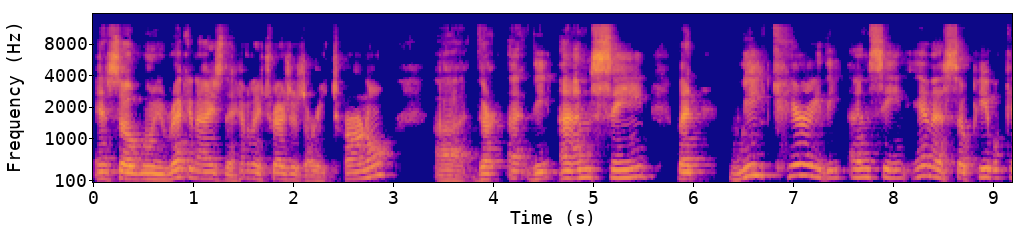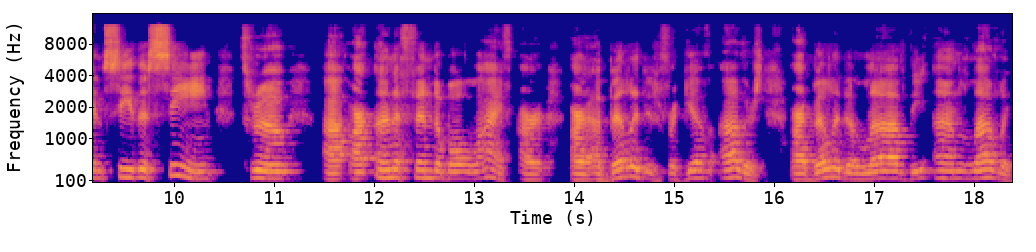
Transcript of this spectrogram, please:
And so when we recognize the heavenly treasures are eternal, uh, they're uh, the unseen, but we carry the unseen in us so people can see the seen through uh, our unoffendable life, our, our ability to forgive others, our ability to love the unlovely,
